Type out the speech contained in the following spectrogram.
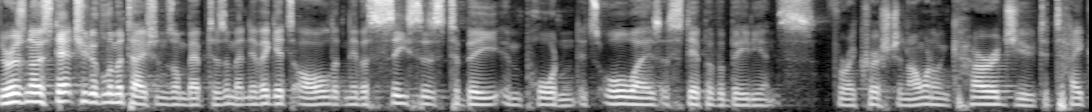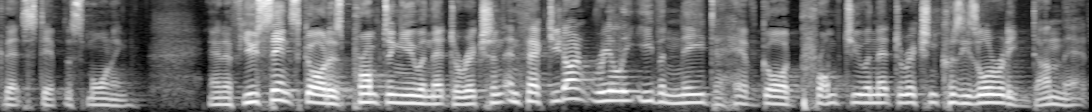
There is no statute of limitations on baptism. It never gets old, it never ceases to be important. It's always a step of obedience for a Christian. I want to encourage you to take that step this morning. And if you sense God is prompting you in that direction, in fact, you don't really even need to have God prompt you in that direction because He's already done that.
